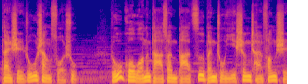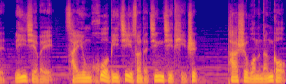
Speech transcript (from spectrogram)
但是如上所述，如果我们打算把资本主义生产方式理解为采用货币计算的经济体制，它使我们能够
